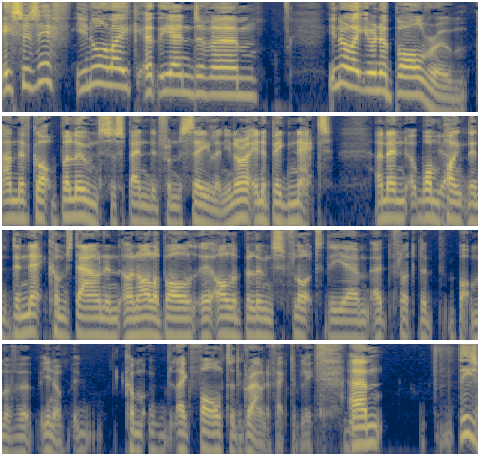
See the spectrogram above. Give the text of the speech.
it's as if you know, like at the end of um, you know, like you're in a ballroom and they've got balloons suspended from the ceiling. You know, in a big net. And then at one Yeah. point, the, the net comes down, and, and all the ball, uh, all the balloons float to the um, uh, float to the bottom of the, you know, come like fall to the ground effectively. Um, these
